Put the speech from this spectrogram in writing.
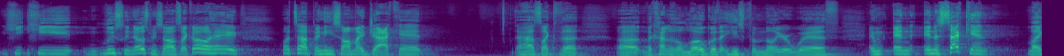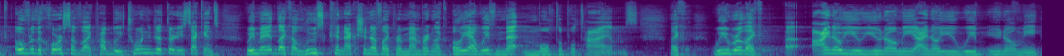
he he loosely knows me, so I was like, "Oh, hey, what's up?" And he saw my jacket that has like the uh, the kind of the logo that he's familiar with, and and in a second, like over the course of like probably 20 to 30 seconds we made like a loose connection of like remembering like oh yeah we've met multiple times. Like we were like uh, i know you you know me i know you we you know me.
